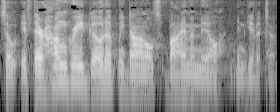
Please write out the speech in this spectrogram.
So if they're hungry, go to McDonald's, buy them a meal, and give it to them.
